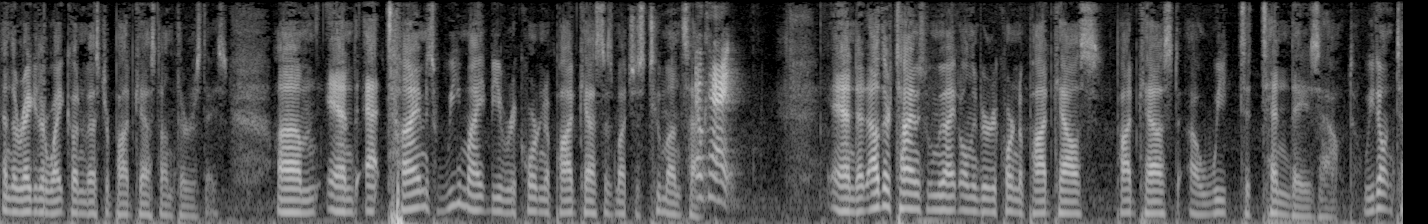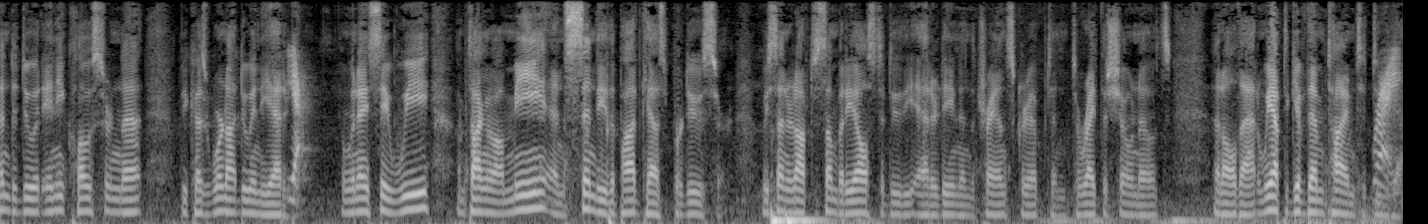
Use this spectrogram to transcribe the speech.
and the regular White Coat Investor podcast on Thursdays. Um, and at times we might be recording a podcast as much as two months out. Okay. And at other times we might only be recording a podcast podcast a week to 10 days out. We don't tend to do it any closer than that because we're not doing the editing. Yeah. And when I say we, I'm talking about me and Cindy, the podcast producer. We send it off to somebody else to do the editing and the transcript and to write the show notes and all that. And we have to give them time to do right.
